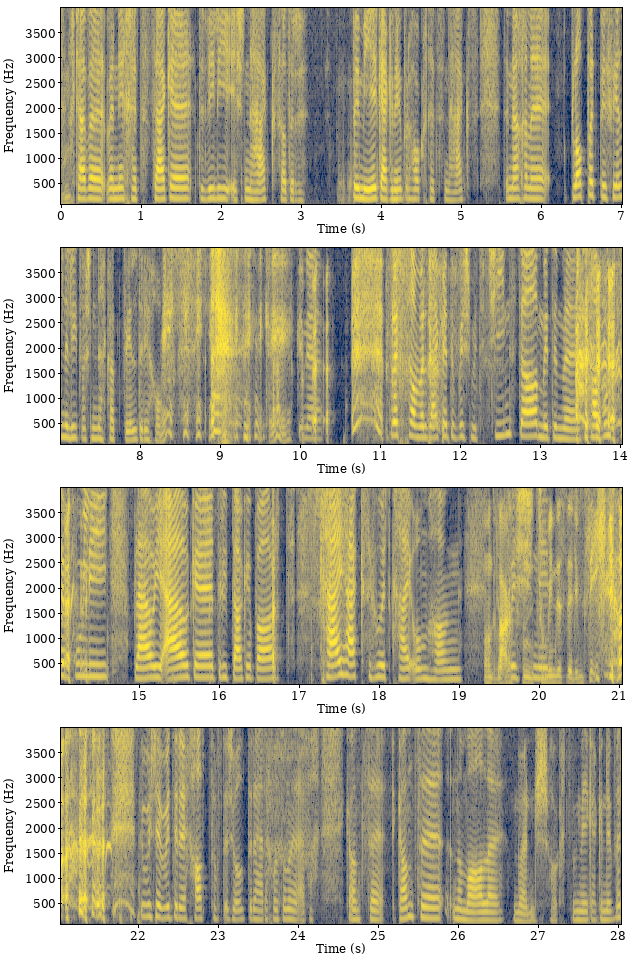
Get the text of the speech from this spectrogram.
Mhm. Ich glaube, wenn ich jetzt sage, der Willi ist ein Hex oder bei mir gegenüber hockt jetzt ein Hex, dann nachher ploppen bei vielen Leuten wahrscheinlich gerade Bilder in den Kopf. Ganz genau. Vielleicht kann man sagen, du bist mit Jeans da, mit einem Kapuzenpulli, blaue Augen, drei Tage Bart, kein Hexenhut, kein Umhang. Und du Warzen nicht, zumindest nicht im Gesicht, ja. du bist ja wieder eine Katze auf der Schulter hergekommen, sondern einfach ganz, ganz normaler Mensch, hockt bei mir gegenüber,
